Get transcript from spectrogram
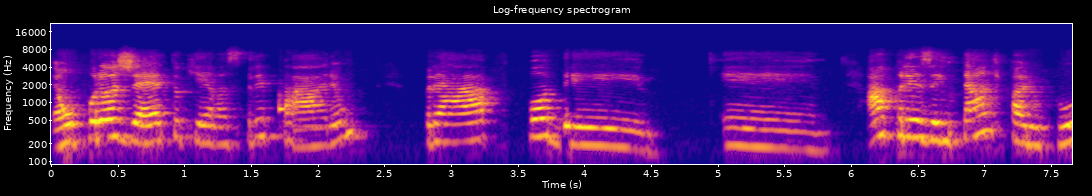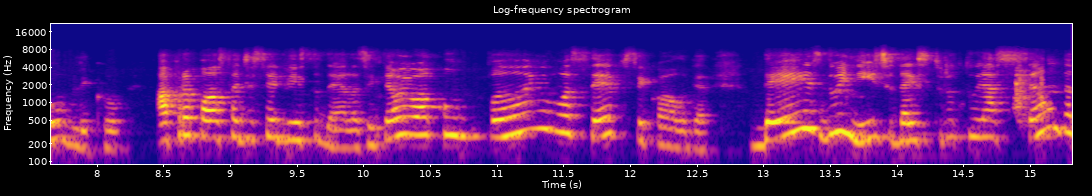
é um projeto que elas preparam para poder é, apresentar para o público a proposta de serviço delas. Então, eu acompanho você, psicóloga, desde o início da estruturação da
